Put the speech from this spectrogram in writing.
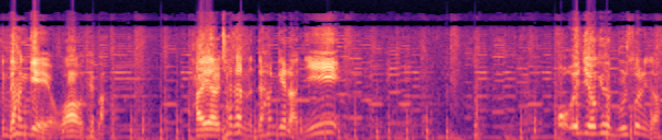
근데 한 개예요. 와우, 대박. 다이아를 찾았는데 한 개라니. 어, 왠지 여기서 물소리 나.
